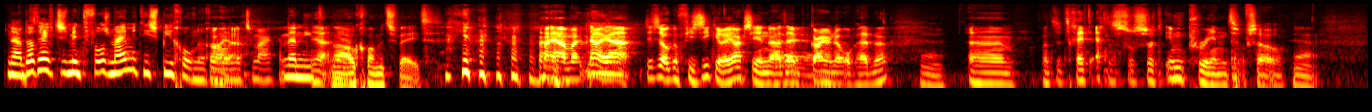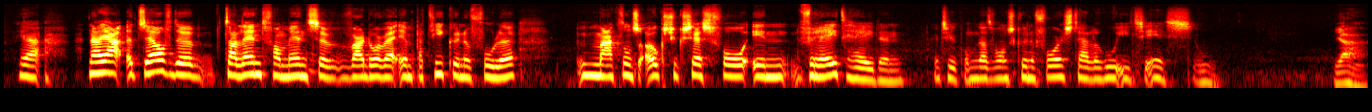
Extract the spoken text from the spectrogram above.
Nou, dat heeft dus met, volgens mij met die spiegelneuronen Oh, ja. te maken. Nou, niet, Ja. Nou, ja. ook gewoon met zweet. nou ja, maar nou ja, het is ook een fysieke reactie inderdaad, Ja, heb- ja, kan je erop hebben. Ja, Ehm, want het geeft echt een soort, soort imprint of zo. ja. Ja. Nou ja, hetzelfde talent van mensen waardoor wij empathie kunnen voelen, maakt ons ook succesvol in vreedheden. Natuurlijk, omdat we ons kunnen voorstellen hoe iets is. ja.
